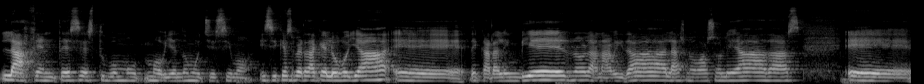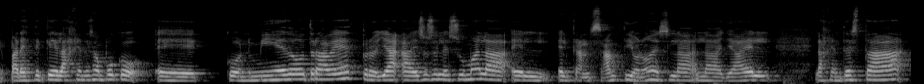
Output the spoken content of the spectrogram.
la gente se estuvo moviendo muchísimo. Y sí que es verdad que luego ya, eh, de cara al invierno, la Navidad, las nuevas oleadas, eh, parece que la gente está un poco eh, con miedo otra vez, pero ya a eso se le suma el, cansancio, ¿no? Es la, la ya el, la gente está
